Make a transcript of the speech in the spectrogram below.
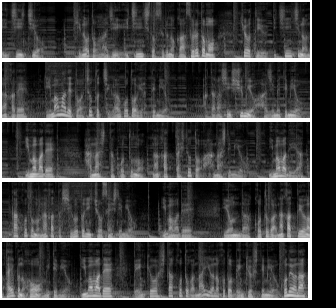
一日を昨日と同じ一日とするのかそれとも今日という一日の中で今までとはちょっと違うことをやってみよう。新しい趣味を始めてみよう。今まで話したことのなかった人と話してみよう。今までやったことのなかった仕事に挑戦してみよう。今まで読んだことがなかったようなタイプの本を見てみよう。今まで勉強したことがないようなことを勉強してみよう。このような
